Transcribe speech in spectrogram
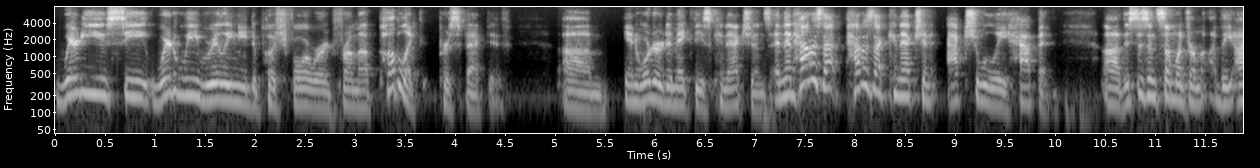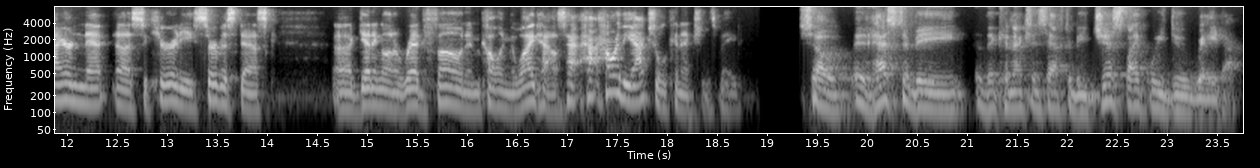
where do you see where do we really need to push forward from a public perspective um, in order to make these connections? And then how does that how does that connection actually happen? Uh, this isn't someone from the IronNet uh, security service desk uh, getting on a red phone and calling the White House. How, how are the actual connections made? So it has to be, the connections have to be just like we do radar.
